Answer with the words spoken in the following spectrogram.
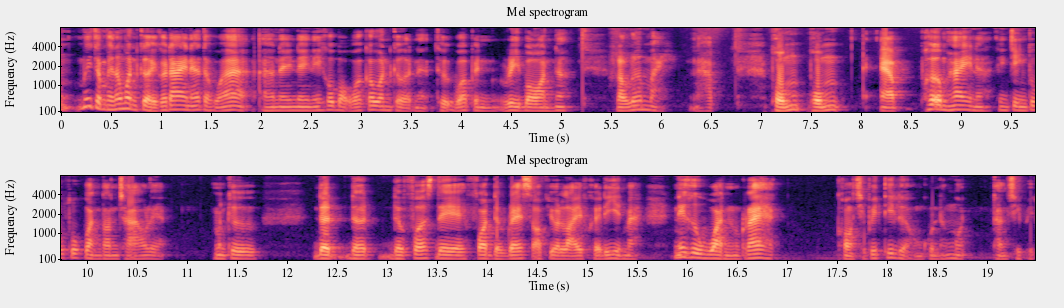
ๆ ไม่จำเป็นต้องวันเกิดก็ได้นะ แต่ว่าในในนี้เขาบอกว่าก็วันเกิดเนี่ยถือว่าเป็นรีบอร์นนะเราเริ่มใหม่นะครับผมผมแอบเพิ่มให้นะจริง ๆ ทุก ๆ วันตอนเช้าเลย มันคือ the the the first day for the rest of your life เคยได้ยินไหมนี่คือวันแรกของชีวิตที่เหลือของคุณทั้งหมดทั้งชีวิต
